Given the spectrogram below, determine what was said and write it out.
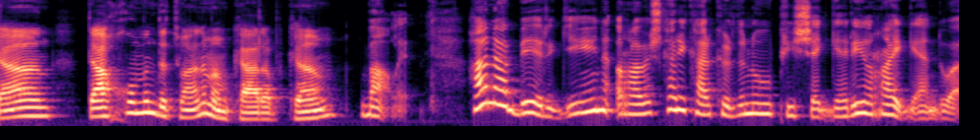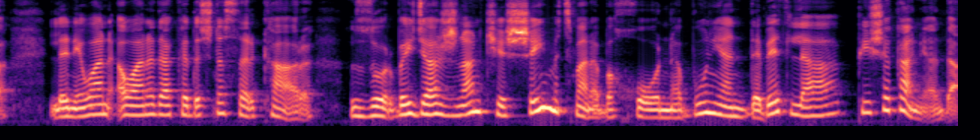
یان داخۆ من دەتوانم ئەم کارە بکەم؟ بەڵێ. هانا بێرگین، ڕاوێژکاری کارکردن و پیشەگەری ڕایگەیاندووە، لە نێوان ئەوانەدا کە دەچنە سەر کار، زۆربەی جار ژنان کێشەی متمانە بەخۆ نەبوونیان دەبێت لە پیشەکانیاندا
